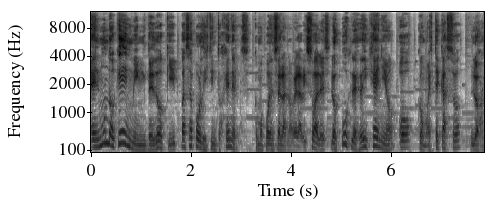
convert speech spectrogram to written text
El mundo gaming de Doki pasa por distintos géneros, como pueden ser las novelas visuales, los puzzles de ingenio o, como este caso, los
